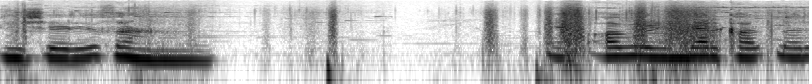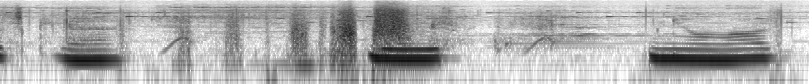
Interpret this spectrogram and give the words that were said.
Ne işe yarıyorsa. E, abi ender kartları çıkıyor. Buyur. Biniyorlar.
